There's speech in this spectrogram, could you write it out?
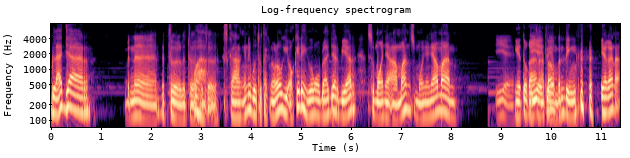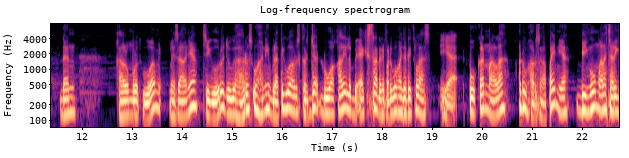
belajar Benar, betul, betul, Wah. betul. sekarang ini butuh teknologi. Oke deh, gue mau belajar biar semuanya aman, semuanya nyaman, Iya. gitu kan? Iya itu Atau yang penting. ya kan? Dan kalau menurut mi- misalnya si guru juga harus, wah nih berarti gue harus kerja dua kali lebih ekstra daripada gue ngajar di kelas. Iya. Bukan malah, aduh harus ngapain ya? Bingung malah cari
